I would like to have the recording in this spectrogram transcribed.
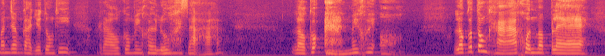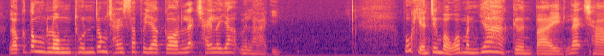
มันจำกัดอยู่ตรงที่เราก็ไม่ค่อยรู้ภาษา เราก็อ่านไม่ค่อยออก เราก็ต้องหาคนมาแปล เราก็ต้องลงทุนต้องใช้ทรัพยากรและใช้ระยะเวลาอีก ผู้เขียนจึงบอกว่ามันยากเกินไปและช้า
